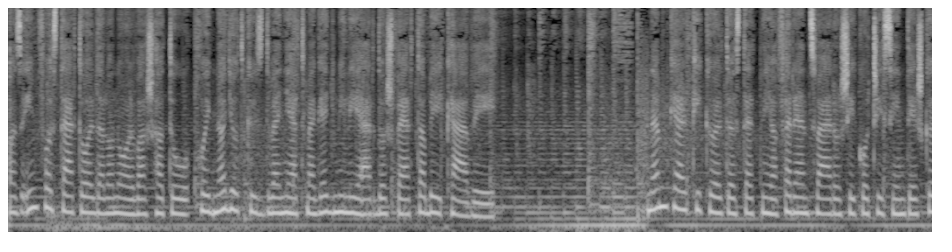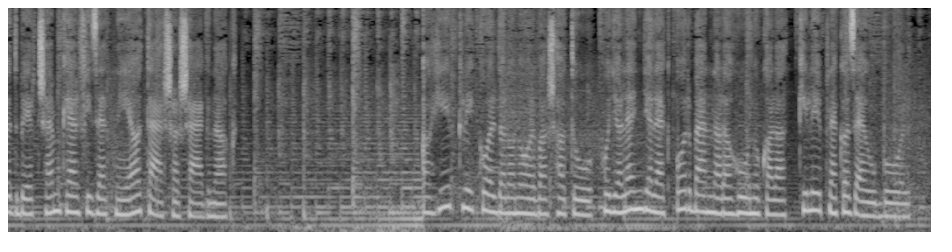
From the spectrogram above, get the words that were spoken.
Az Infosztárt oldalon olvasható, hogy nagyot küzdve nyert meg egy milliárdos pert a BKV. Nem kell kiköltöztetni a Ferencvárosi kocsiszint és ködbért sem kell fizetnie a társaságnak. A hírklik oldalon olvasható, hogy a lengyelek Orbánnal a hónuk alatt kilépnek az EU-ból.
